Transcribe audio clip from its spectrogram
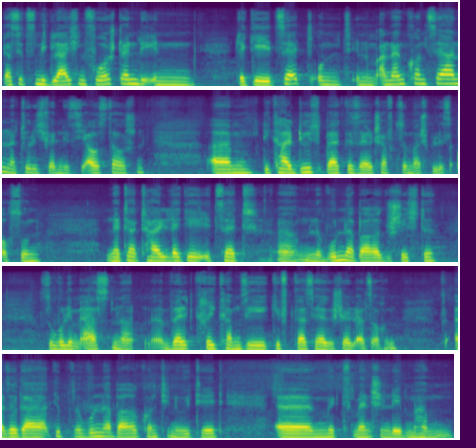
da sitzen die gleichen Vorstände in der GEZ und in einem anderen Konzern. Natürlich werden die sich austauschen. Ähm, die Karl-Duisberg-Gesellschaft zum Beispiel ist auch so ein netter Teil der GEZ. Äh, eine wunderbare Geschichte. Sowohl im Ersten Weltkrieg haben sie Giftgas hergestellt, als auch im. Also da gibt es eine wunderbare Kontinuität. Äh, mit Menschenleben haben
